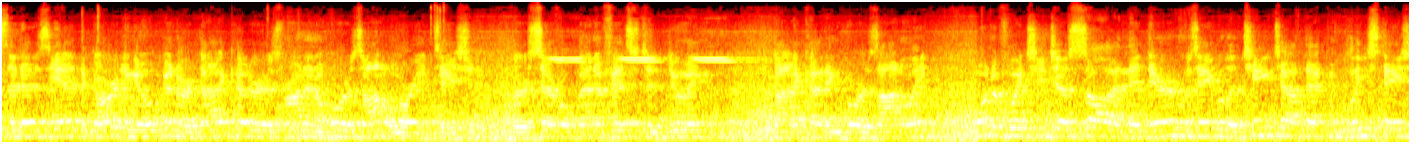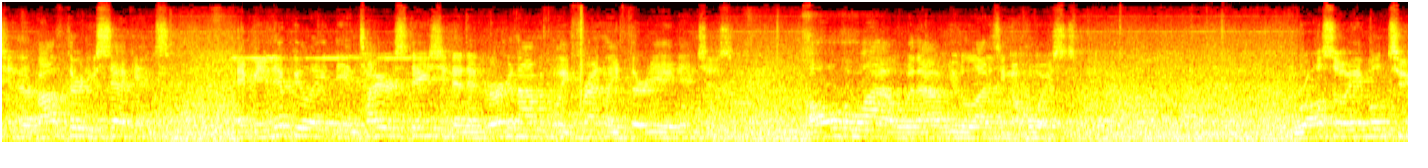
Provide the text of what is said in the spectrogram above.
notice that as you had the guarding open, our die cutter is running a horizontal orientation. There are several benefits to doing die cutting horizontally, one of which you just saw, and that Darren was able to change out that complete station in about 30 seconds and manipulate the entire station in an ergonomically friendly 38 inches, all the while without utilizing a hoist. We're also able to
